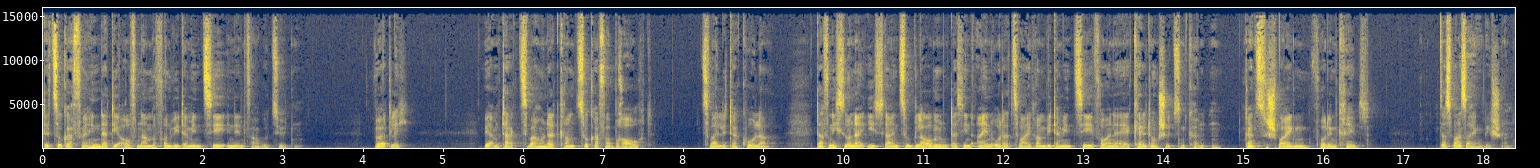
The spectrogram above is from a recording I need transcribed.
Der Zucker verhindert die Aufnahme von Vitamin C in den Phagozyten. Wörtlich, wer am Tag 200 Gramm Zucker verbraucht, zwei Liter Cola, darf nicht so naiv sein zu glauben, dass ihn ein oder zwei Gramm Vitamin C vor einer Erkältung schützen könnten, ganz zu schweigen vor dem Krebs. Das war's eigentlich schon.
